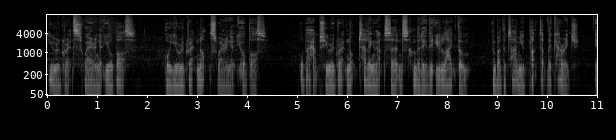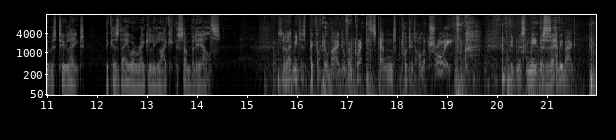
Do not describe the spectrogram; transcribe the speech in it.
You regret swearing at your boss, or you regret not swearing at your boss, or perhaps you regret not telling that certain somebody that you liked them, and by the time you plucked up the courage, it was too late because they were regularly liking somebody else. So let me just pick up your bag of regrets and put it on a trolley. Goodness me, this is a heavy bag.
